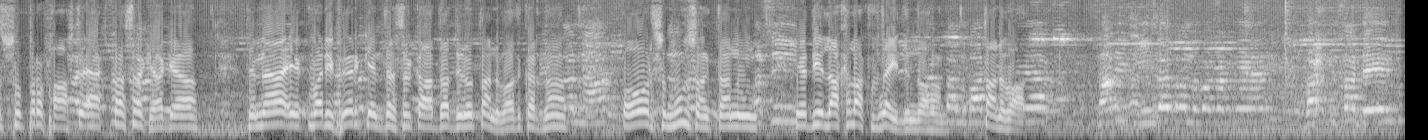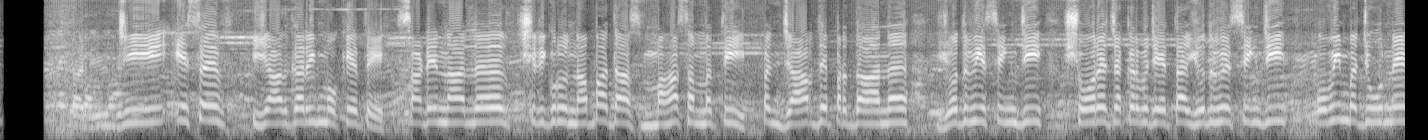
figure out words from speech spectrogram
super fast express ਰੱਖਿਆ ਗਿਆ ਤੇ ਮੈਂ ਇੱਕ ਵਾਰੀ ਫਿਰ ਕੇਂਦਰ ਸਰਕਾਰ ਦਾ ਦਿਲੋਂ ਧੰਨਵਾਦ ਕਰਦਾ ਔਰ ਸਮੂਹ ਸੰਗਤਾਂ ਨੂੰ ਇਹਦੀ ਲੱਖ ਲੱਖ ਵਧਾਈ ਦਿੰਦਾ ਹਾਂ। ਧੰਨਵਾਦ। ਸਾਰੀ ਟੀਮ ਦਾ ਧੰਨਵਾਦ ਕਰਦੇ ਹਾਂ। ਬਾਕੀ ਸਾਡੇ ਜੀ, ਇਸ ਯਾਦਗਾਰੀ ਮੌਕੇ ਤੇ ਸਾਡੇ ਨਾਲ ਸ੍ਰੀ ਗੁਰੂ ਨਾਭਾ ਦਾਸ ਮਹਾਸੰਮਤੀ ਪੰਜਾਬ ਦੇ ਪ੍ਰਧਾਨ ਯੁੱਧਵੀਰ ਸਿੰਘ ਜੀ, ਸ਼ੌਰਯ ਚੱਕਰ ਵਿਜੇਤਾ ਯੁੱਧਵੀਰ ਸਿੰਘ ਜੀ, ਉਹ ਵੀ ਮੌਜੂਦ ਨੇ।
